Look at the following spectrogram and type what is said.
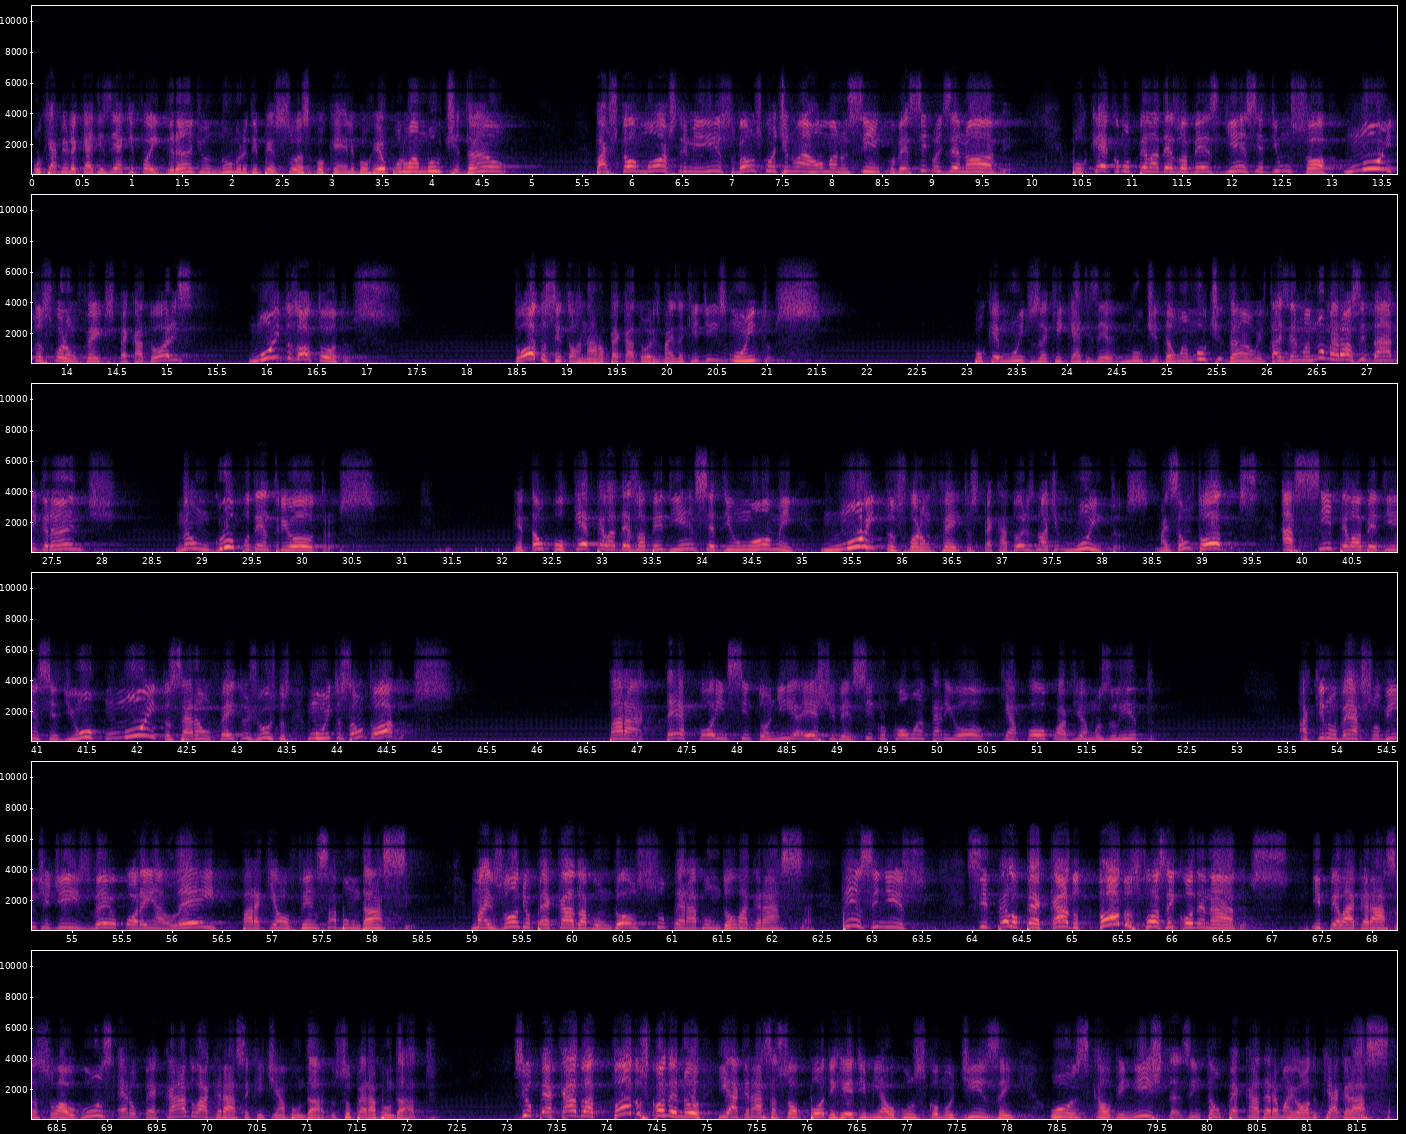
O que a Bíblia quer dizer é que foi grande o número de pessoas por quem ele morreu, por uma multidão. Pastor, mostre-me isso. Vamos continuar Romanos 5, versículo 19. Porque, como pela desobediência de um só, muitos foram feitos pecadores, muitos ou todos? Todos se tornaram pecadores, mas aqui diz muitos. Porque muitos aqui quer dizer multidão, uma multidão, ele está dizendo uma numerosidade grande, não um grupo dentre outros. Então, porque pela desobediência de um homem, muitos foram feitos pecadores? Note, muitos, mas são todos. Assim, pela obediência de um, muitos serão feitos justos, muitos são todos. Para até pôr em sintonia este versículo com o anterior, que há pouco havíamos lido. Aqui no verso 20 diz: Veio, porém, a lei para que a ofensa abundasse. Mas onde o pecado abundou, superabundou a graça. Pense nisso. Se pelo pecado todos fossem condenados, e pela graça só alguns, era o pecado a graça que tinha abundado, superabundado. Se o pecado a todos condenou e a graça só pôde redimir alguns, como dizem os calvinistas, então o pecado era maior do que a graça.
